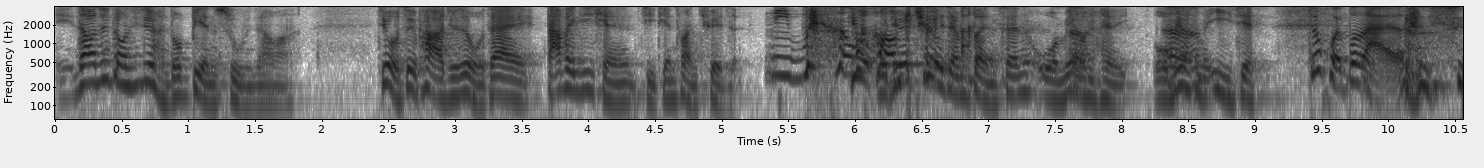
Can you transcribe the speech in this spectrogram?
你知道这东西就很多变数，你知道吗？就我最怕的就是我在搭飞机前几天突然确诊，你不要。就我觉得确诊本身我没有很、嗯、我没有什么意见，就回不来了。但是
